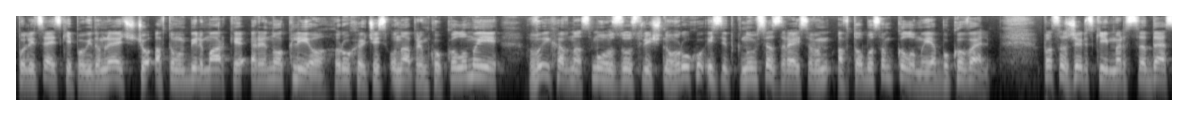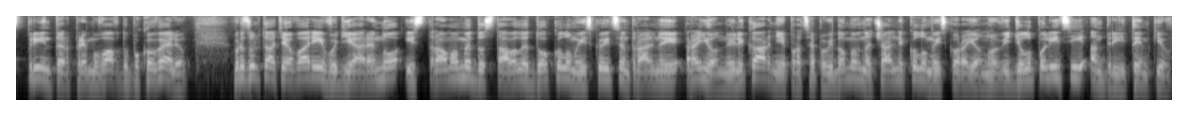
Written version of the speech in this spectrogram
Поліцейські повідомляють, що автомобіль марки Рено Кліо, рухаючись у напрямку Коломиї, виїхав на смугу зустрічного руху і зіткнувся з рейсовим автобусом Коломия-Буковель. Пасажирський мерседес Спрінтер прямував до Буковелю. В результаті аварії водія Рено із травмами доставили до Коломийської центральної районної лікарні. Про це повідомив начальник Коломийського районного відділу поліції Андрій Тимків.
